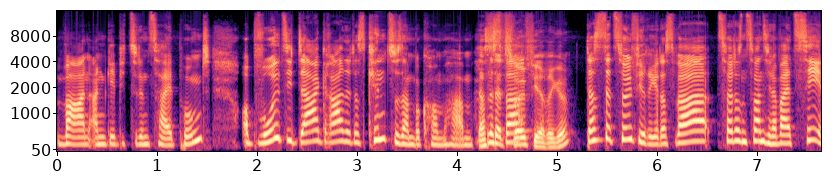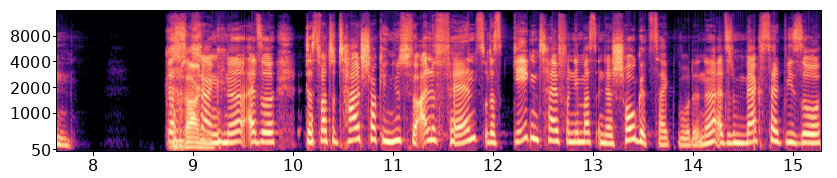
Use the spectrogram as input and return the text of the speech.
waren, angeblich zu dem Zeitpunkt, obwohl sie da gerade das Kind zusammen bekommen haben. Das Und ist der Zwölfjährige. Das ist der Zwölfjährige. Das war 2020, da war er zehn. Das Krank. ist krank, ne? Also, das war total shocking News für alle Fans und das Gegenteil von dem, was in der Show gezeigt wurde, ne? Also, du merkst halt, wie so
